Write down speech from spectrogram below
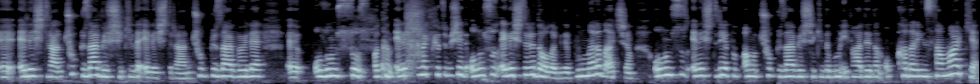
e, eleştiren, çok güzel bir şekilde eleştiren, çok güzel böyle e, olumsuz, bakın eleştirmek kötü bir şey değil, olumsuz eleştiri de olabilir. Bunlara da açım. Olumsuz eleştiri yapıp ama çok güzel bir şekilde bunu ifade eden o kadar insan var ki.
